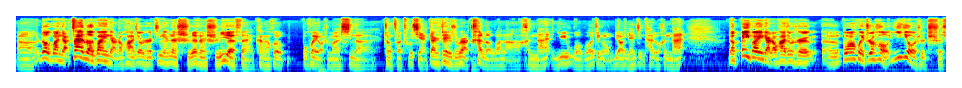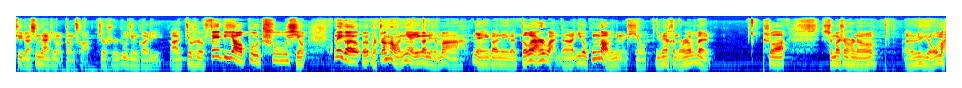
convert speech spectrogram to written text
呃，乐观点，再乐观一点的话，就是今年的十月份、十一月份，看看会有不会有什么新的政策出现。但是这就有点太乐观了啊，很难，以我国这种比较严谨态度很难。那悲观一点的话，就是，嗯，冬奥会之后依旧是持续着现在这种政策，就是入境隔离啊，就是非必要不出行。那个，我我正好我念一个那什么啊，念一个那个德国大使馆的一个公告给你们听，因为很多人问说什么时候能呃旅游嘛。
